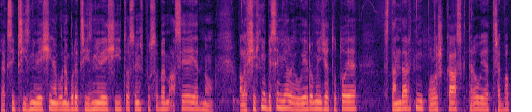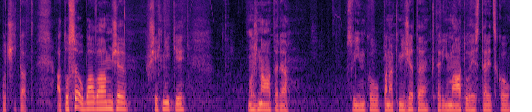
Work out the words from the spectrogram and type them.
jaksi příznivější nebo nebude příznivější, to svým způsobem asi je jedno. Ale všichni by si měli uvědomit, že toto je standardní položka, s kterou je třeba počítat. A to se obávám, že všichni ti, možná teda s výjimkou pana knížete, který má tu hysterickou,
